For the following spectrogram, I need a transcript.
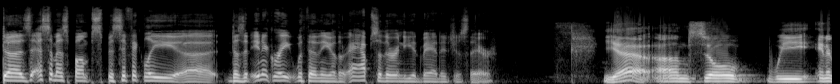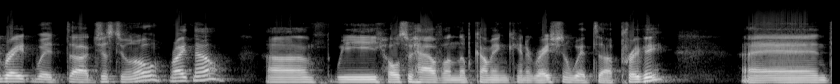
does SMS Bump specifically uh, does it integrate with any other apps? Are there any advantages there? Yeah, um, so we integrate with uh, Justuno right now. Uh, we also have an upcoming integration with uh, Privy, and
